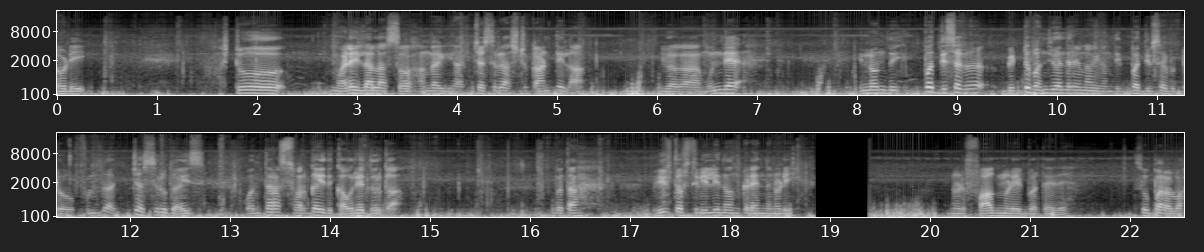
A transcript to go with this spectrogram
ನೋಡಿ ಅಷ್ಟು ಮಳೆ ಇಲ್ಲಲ್ಲ ಸೊ ಹಾಗಾಗಿ ಹಚ್ಚ ಹಸಿರು ಅಷ್ಟು ಕಾಣ್ತಿಲ್ಲ. ಇವಾಗ ಮುಂದೆ ಇನ್ನೊಂದು ಇಪ್ಪತ್ತು ದಿವಸ ಬಿಟ್ಟು ಬಂದ್ವಿ ಅಂದರೆ ನಾವು ಇನ್ನೊಂದು ಇಪ್ಪತ್ತು ದಿವಸ ಬಿಟ್ಟು ಫುಲ್ ಹಚ್ಚ ಹಸಿರು ಗೈಸ್ ಒಂಥರ ಸ್ವರ್ಗ ಇದು ಕವಲೆ ದುರ್ಗ. ಗೊತ್ತಾ? ವ್ಯೂ ತೋರಿಸ್ತೀನಿ ಇಲ್ಲಿಂದ ಒಂದು ಕಡೆಯಿಂದ ನೋಡಿ. ನೋಡಿ ಫಾಗ್ ನೋಡಿ ಹೇಗೆ ಬರ್ತಾ ಇದೆ. ಸೂಪರ್ ಅಲ್ವಾ?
